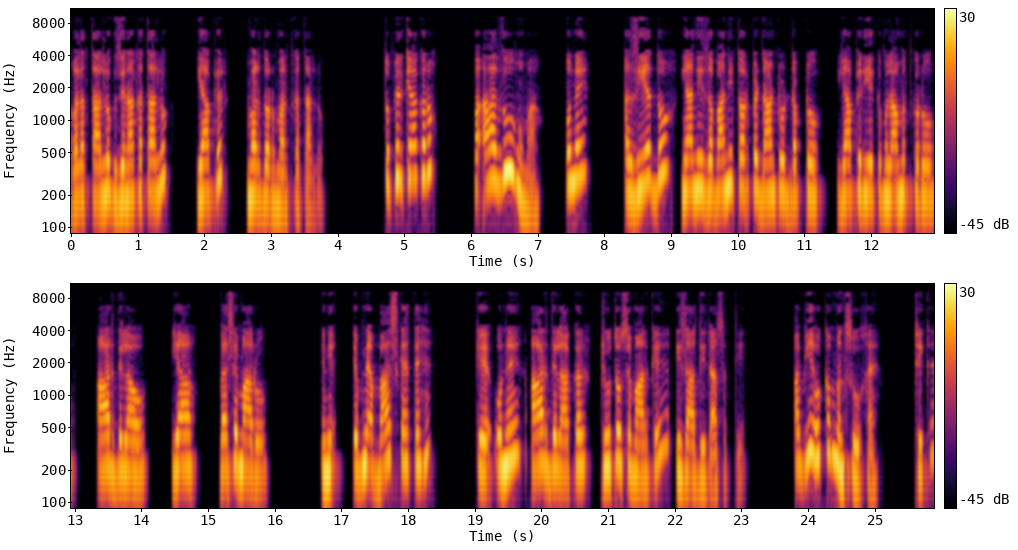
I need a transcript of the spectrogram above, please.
غلط تعلق، زنا کا تعلق یا پھر مرد اور مرد کا تعلق۔ تو پھر کیا کرو؟ آزو ہما انہیں ازیت دو یعنی زبانی طور پہ ڈانٹو، ڈپٹو، یا پھر یہ کہ ملامت کرو، آر دلاؤ، یا ویسے مارو۔ یعنی ابن عباس کہتے ہیں کہ انہیں آر دلا کر جوتوں سے مار کے ایزا دی جا سکتی ہے۔ اب یہ حکم منسوخ ہے، ٹھیک ہے؟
